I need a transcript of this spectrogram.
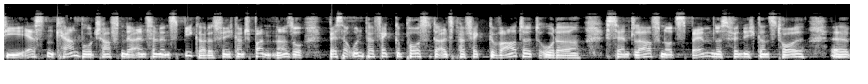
die ersten Kernbotschaften der einzelnen Speaker. Das finde ich ganz spannend. Ne? So besser unperfekt gepostet als perfekt gewartet oder Send Love, not Spam. Das finde ich ganz toll. Äh,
